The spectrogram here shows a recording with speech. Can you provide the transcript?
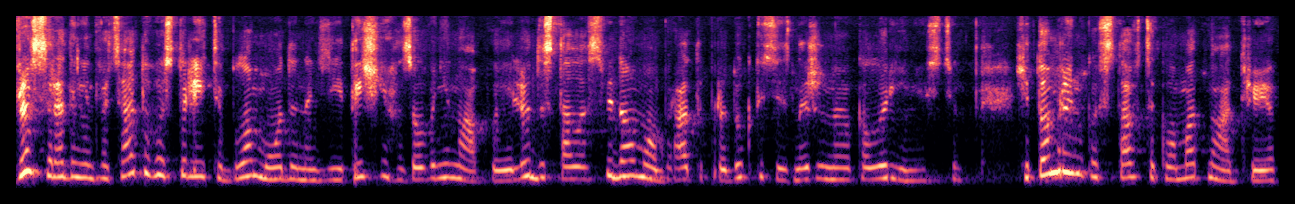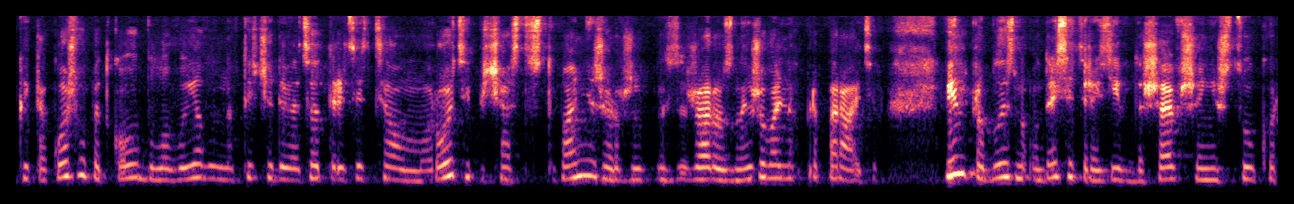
Вже всередині ХХ століття була мода на дієтичні газовані напої. Люди стали свідомо обирати продукти зі зниженою калорійністю. Хітом ринку став цикламат натрію, який також випадково було виявлено в 1937 році під час тестування жарознижувальних препаратів. Він приблизно у 10 разів дешевший, ніж цукор,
